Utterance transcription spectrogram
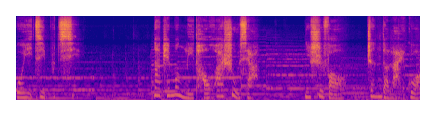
我已记不起那片梦里桃花树下，你是否真的来过？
